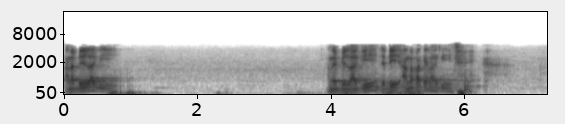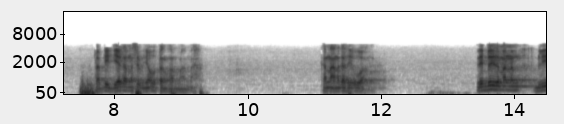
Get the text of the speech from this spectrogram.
Anak beli lagi. Anak beli lagi, jadi anak pakai lagi. Tapi dia kan masih punya utang sama anak. Karena anak kasih uang. Jadi beli sama beli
